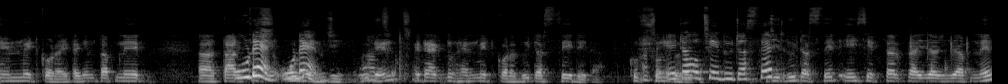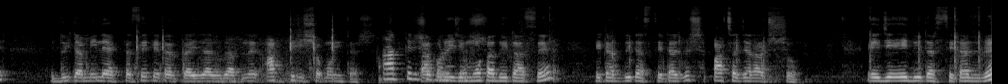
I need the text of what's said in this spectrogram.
হ্যান্ডমেড করা এটা কিন্তু আপনার তার Wooden, উডেন জি উডেন আচ্ছা, এটা একদম হ্যান্ডমেড করা দুইটার সেট এটা। খুব আচ্ছা সুন্দর এটা। হচ্ছে এই দুইটা সেট জি দুইটা সেট এই সেটটার প্রাইস আসবে আপনার দুইটা মিলে একটা সেট এটার প্রাইস আসবে আপনার আটত্রিশশো পঞ্চাশ। তারপরে এই যে মোটা দুইটা আছে এটার দুইটা সেট আসবে পাঁচ হাজার আটশো। এই যে এই দুইটার সেট আসবে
